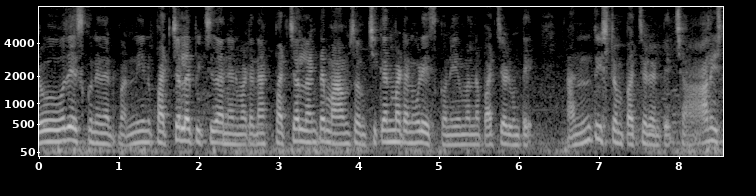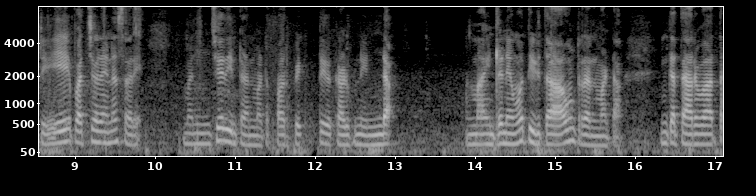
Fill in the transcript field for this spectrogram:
రోజు వేసుకునేది అనమాట నేను పచ్చళ్ళ పిచ్చిదాన్ని అనమాట నాకు పచ్చళ్ళు అంటే మాంసం చికెన్ మటన్ కూడా వేసుకొని ఏమన్నా పచ్చడి ఉంటే అంత ఇష్టం పచ్చడి అంటే. చాలా ఇష్టం. ఏ పచ్చడైనా సరే. మంచిగా తింటా అనమాట పర్ఫెక్ట్ కడుపు నిండా. మా ఇంట్లోనేమో తిడుతూ ఉంటారు అనమాట ఇంకా తర్వాత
